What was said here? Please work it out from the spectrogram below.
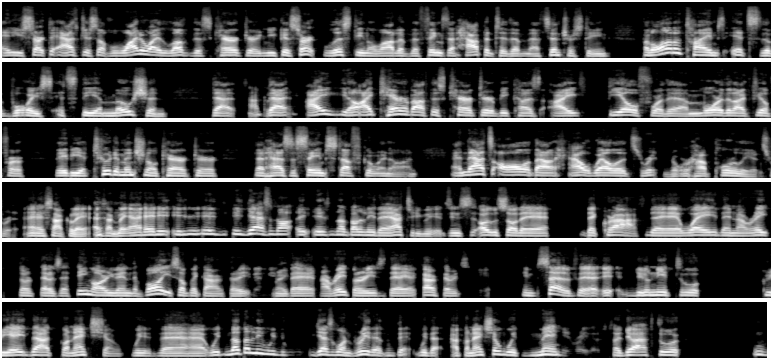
and you start to ask yourself, well, why do I love this character? And you can start listing a lot of the things that happen to them that's interesting. But a lot of times it's the voice, it's the emotion that Exactly. that I, you know, I care about this character because I feel for them more than I feel for maybe a two-dimensional character that has the same stuff going on. And that's all about how well it's written or how poorly it's written. Exactly, exactly, and it, it, it, it just not it's not only the attributes; it's also the the craft, the way the narrator tells a thing, or even the voice of the character. Even Right. the narrator is the character himself, uh, it, you need to create that connection with uh, with not only with just one reader, with a, connection with many readers. So you have to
